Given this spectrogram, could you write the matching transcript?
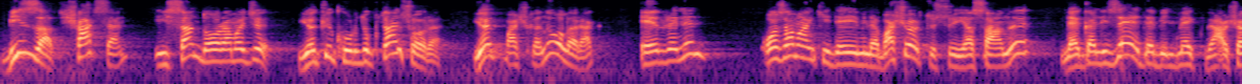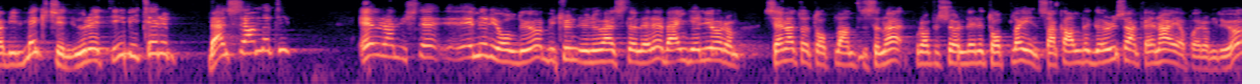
bizzat şahsen İhsan Doğramacı YÖK'ü kurduktan sonra YÖK Başkanı olarak evrenin o zamanki deyimiyle başörtüsü yasağını legalize edebilmek ve aşabilmek için ürettiği bir terim. Ben size anlatayım. Evren işte emir yolluyor bütün üniversitelere ben geliyorum senato toplantısına profesörleri toplayın sakallı görürsem fena yaparım diyor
